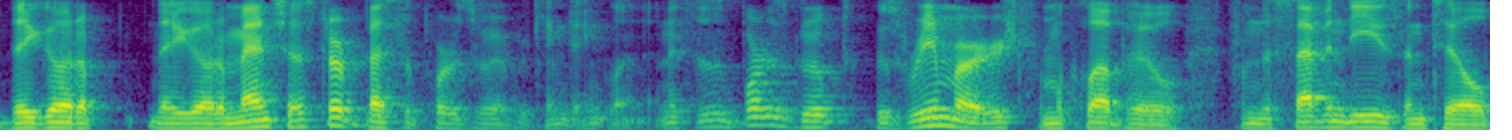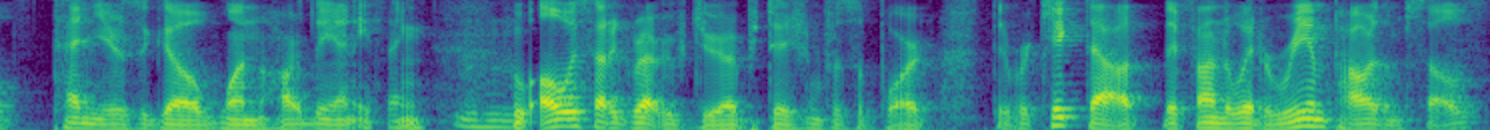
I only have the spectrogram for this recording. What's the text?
They go to they go to Manchester, best supporters who ever came to England. And it's a supporters group who's re-emerged from a club who, from the 70s until 10 years ago, won hardly anything, Mm-hmm. who always had a great reputation for support. They were kicked out. They found a way to re-empower themselves.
